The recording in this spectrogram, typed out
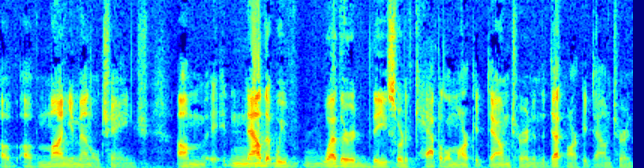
of, of monumental change. Um, now that we've weathered the sort of capital market downturn and the debt market downturn,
